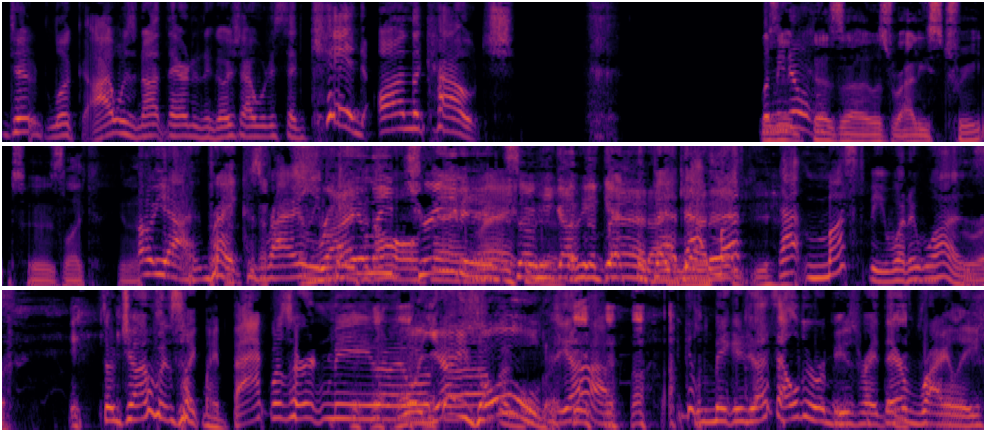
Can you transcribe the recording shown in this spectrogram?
Dude, look, I was not there to negotiate. I would have said, "Kid on the couch." Let me it know. because uh, it was Riley's treat, so it was like you know. Oh yeah, right. Because Riley, paid for the Riley whole thing, treated, right. so he got the gets bed. I That, it. Must, that must be what it was. So John was like, "My back was hurting me." When I Well, yeah, he's up," and- old. yeah, make it. That's elder abuse right there, Riley.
